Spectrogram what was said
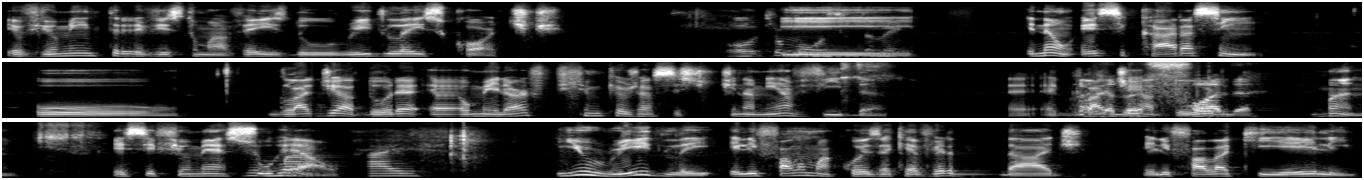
Eu vi uma entrevista uma vez do Ridley Scott. Outro monstro E, também. e não, esse cara, assim, o Gladiador é, é o melhor filme que eu já assisti na minha vida. É, é Gladiador é. Mano, esse filme é surreal. E o Ridley, ele fala uma coisa que é verdade. Ele fala que ele,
